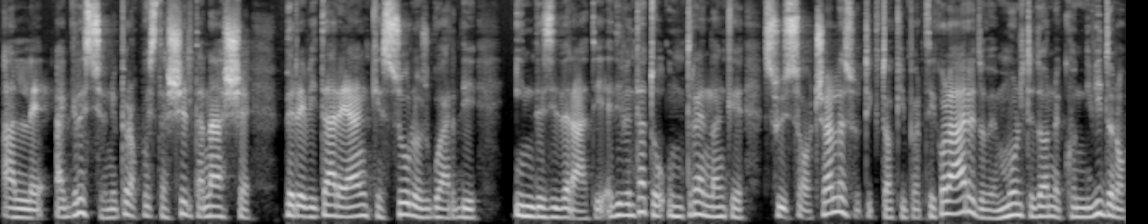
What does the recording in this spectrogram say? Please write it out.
alle aggressioni, però questa scelta nasce per evitare anche solo sguardi indesiderati. È diventato un trend anche sui social, su TikTok in particolare, dove molte donne condividono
